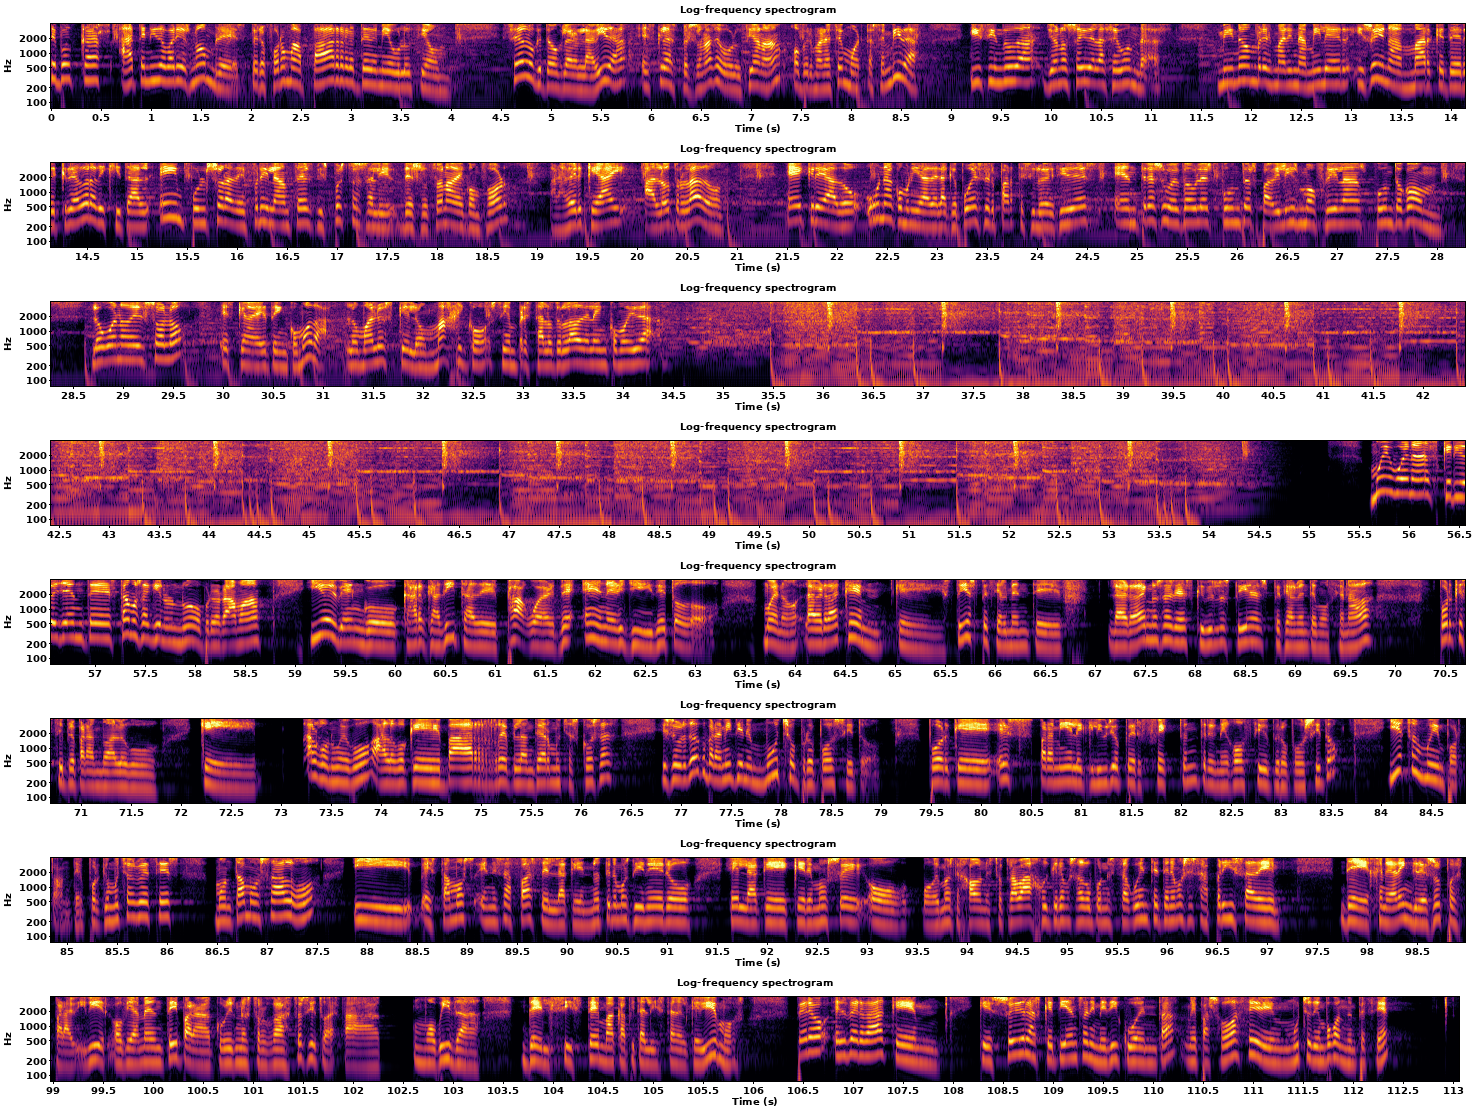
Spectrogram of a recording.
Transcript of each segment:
este podcast ha tenido varios nombres, pero forma parte de mi evolución. Sé lo que tengo claro en la vida es que las personas evolucionan o permanecen muertas en vida. Y sin duda, yo no soy de las segundas. Mi nombre es Marina Miller y soy una marketer, creadora digital e impulsora de freelancers dispuestos a salir de su zona de confort para ver qué hay al otro lado. He creado una comunidad de la que puedes ser parte si lo decides en www.espabilismofreelance.com. Lo bueno del solo es que nadie te incomoda. Lo malo es que lo mágico siempre está al otro lado de la incomodidad. Querido oyente. Estamos aquí en un nuevo programa y hoy vengo cargadita de power, de energy, de todo. Bueno, la verdad que, que estoy especialmente, la verdad que no sabría escribirlo, estoy especialmente emocionada porque estoy preparando algo que algo nuevo, algo que va a replantear muchas cosas y sobre todo que para mí tiene mucho propósito, porque es para mí el equilibrio perfecto entre negocio y propósito. Y esto es muy importante, porque muchas veces montamos algo y estamos en esa fase en la que no tenemos dinero, en la que queremos eh, o, hemos dejado nuestro trabajo y queremos algo por nuestra cuenta y tenemos esa prisa de de generar ingresos pues para vivir, obviamente, y para cubrir nuestros gastos y toda esta movida del sistema capitalista en el que vivimos. Pero es verdad que, que, soy de las que piensan y me di cuenta, me pasó hace mucho tiempo cuando empecé,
